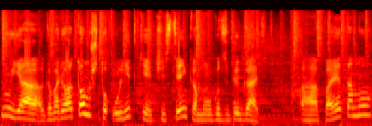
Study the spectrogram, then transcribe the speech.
ну, я говорю о том, что улитки частенько могут сбегать. А, поэтому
